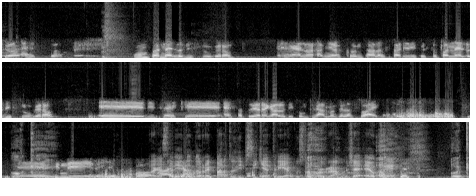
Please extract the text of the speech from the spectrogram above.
suo letto un pannello di sughero. E allora mi racconta la storia di questo pannello di sughero e dice che è stato il regalo di compleanno della sua ex. Ok. E quindi tipo, Raga, sta diventando un reparto di psichiatria questo programma. Cioè, è ok. Ok.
